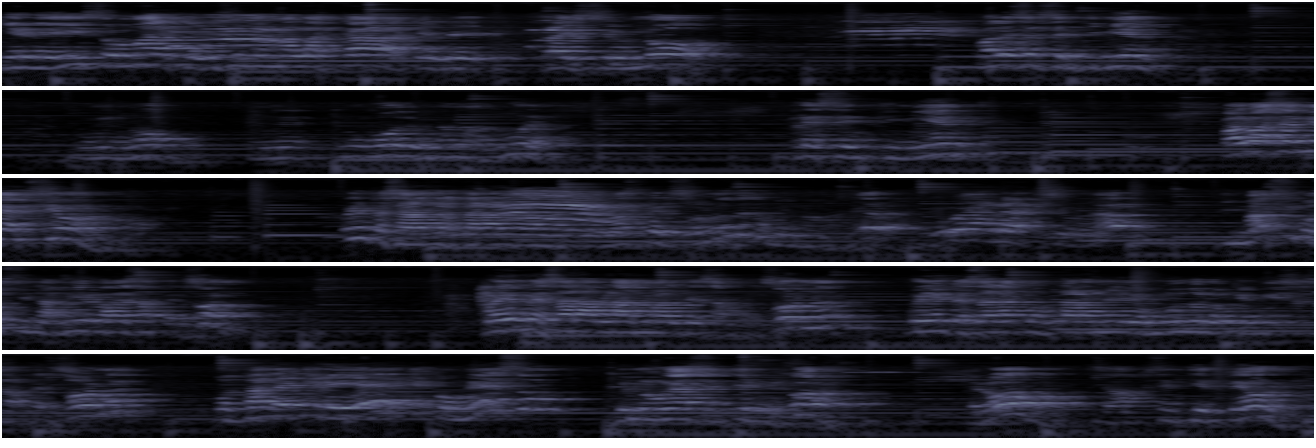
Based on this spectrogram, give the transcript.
que le hizo mal, que le hizo una mala cara, que le traicionó, ¿cuál es el sentimiento? Un enojo, un, odio, una amargura, resentimiento. ¿Cuál va a ser mi acción? Voy a empezar a tratar a las demás personas de la misma yo voy a reaccionar y máximo si la mierda a esa persona. Voy a empezar a hablar mal de esa persona, voy a empezar a contar a medio mundo lo que me hizo esa persona, con tal de creer que con eso yo me voy a sentir mejor. Pero ojo, se va a sentir peor.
